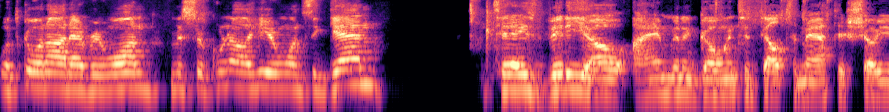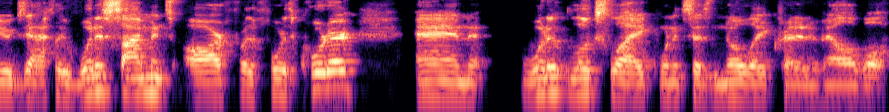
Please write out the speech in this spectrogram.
What's going on, everyone? Mr. Cornell here once again. Today's video, I am going to go into Delta Math to show you exactly what assignments are for the fourth quarter and what it looks like when it says no late credit available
